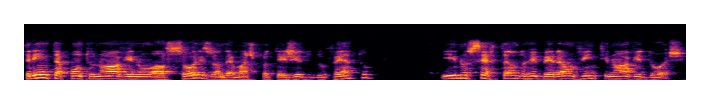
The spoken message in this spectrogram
30,9 no Açores, onde é mais protegido do vento, e no Sertão do Ribeirão, 29,2.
